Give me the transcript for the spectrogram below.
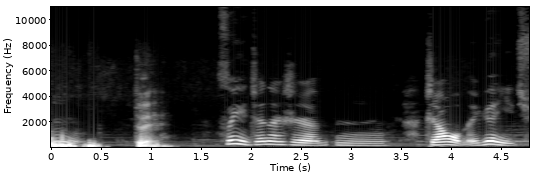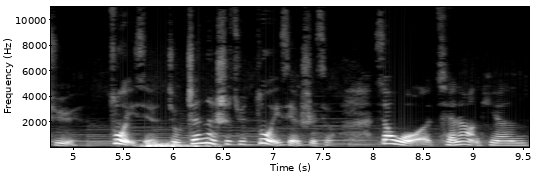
嗯。对，所以真的是，嗯，只要我们愿意去做一些，就真的是去做一些事情。像我前两天，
